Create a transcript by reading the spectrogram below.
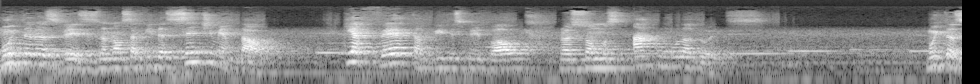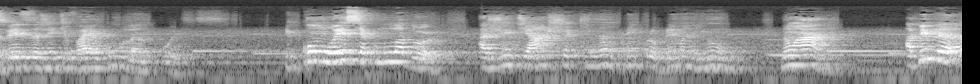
muitas das vezes, na nossa vida sentimental, que afeta a vida espiritual, nós somos acumuladores. Muitas vezes a gente vai acumulando coisas. E como esse acumulador, a gente acha que não tem problema nenhum. Não há. A Bíblia,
